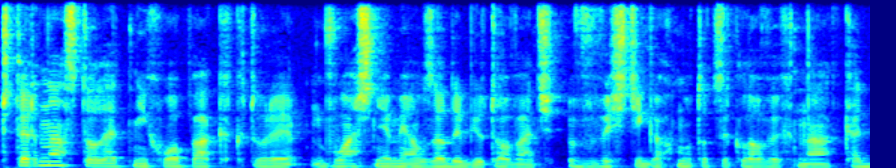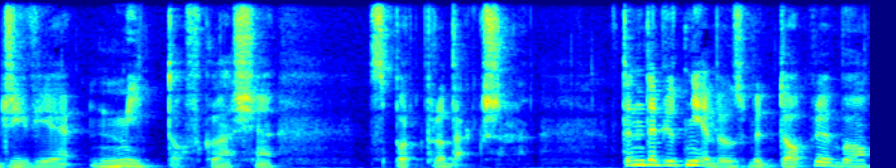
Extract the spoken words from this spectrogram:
14-letni chłopak, który właśnie miał zadebiutować w wyścigach motocyklowych na Kadziwie Mito w klasie Sport Production. Ten debiut nie był zbyt dobry, bo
